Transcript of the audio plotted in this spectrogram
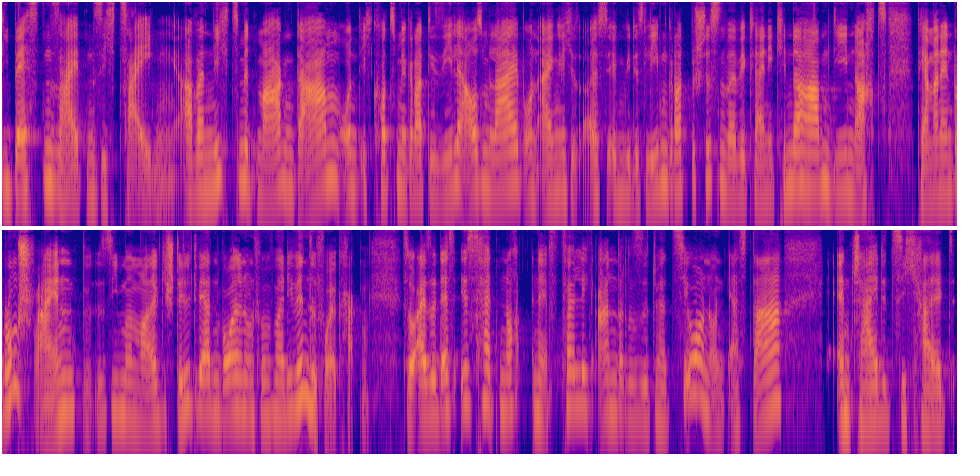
die besten Seiten sich zeigen, aber nichts mit Magen-Darm und ich kotze mir gerade die Seele aus dem Leib und eigentlich ist irgendwie das Leben gerade beschissen, weil wir kleine Kinder haben, die nachts permanent rumschreien, siebenmal gestillt werden wollen und fünfmal die Windel voll kacken. So, also das ist halt noch eine völlig andere Situation und erst da entscheidet sich halt,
